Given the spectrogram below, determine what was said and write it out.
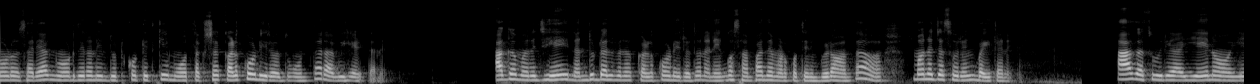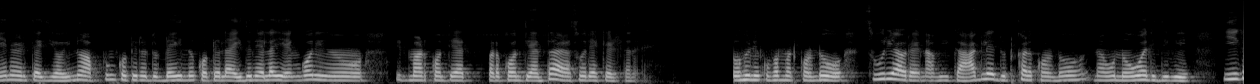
ನೋಡು, ಸರಿಯಾಗಿ ನೋಡಿದಿರ, ನೀನು ದುಡ್ಡು ಕೊಟ್ಟಿದ್ದಕ್ಕೆ ಮೂವತ್ತು ಲಕ್ಷ ಕಳ್ಕೊಂಡಿರೋದು, ಅಂತ ರವಿ ಹೇಳ್ತಾನೆ. ಆಗ ಮನೋಜ್ ಹೇ ನನ್ನ ದುಡ್ಡಲ್ವನ ಕಳ್ಕೊಂಡಿರೋದು, ನಾನು ಹೆಂಗೋ ಸಂಪಾದನೆ ಮಾಡ್ಕೋತೀನಿ ಬಿಡೋ, ಅಂತ ಮನೋಜ ಸೂರ್ಯಂಗೆ ಬೈತಾನೆ. ಆಗ ಸೂರ್ಯ, ಏನೋ, ಏನು ಹೇಳ್ತಾ ಇದೆಯೋ? ಇನ್ನೂ ಅಪ್ಪಂಗೆ ಕೊಟ್ಟಿರೋ ದುಡ್ಡೇ ಇನ್ನೂ ಕೊಟ್ಟಿಲ್ಲ. ಇದನ್ನೆಲ್ಲ ಹೆಂಗೋ ನೀನು ಇದು ಮಾಡ್ಕೊತೀಯ, ಪಡ್ಕೊತೀಯ? ಅಂತ ಸೂರ್ಯ ಕೇಳ್ತಾನೆ. ರೋಹಿಣಿ ಕೋಪ ಮಾಡಿಕೊಂಡು, ಸೂರ್ಯ ಅವರೇ ನಾವು ಈಗಾಗಲೇ ದುಡ್ಡು ಕಳ್ಕೊಂಡು ನಾವು ನೋವಲ್ಲಿದ್ದೀವಿ. ಈಗ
